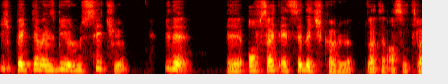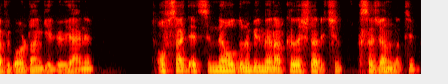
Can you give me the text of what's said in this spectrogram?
Hiç beklemeniz bir ürünü seçiyor. Bir de e, offsite etse de çıkarıyor. Zaten asıl trafik oradan geliyor. Yani offsite etsin ne olduğunu bilmeyen arkadaşlar için kısaca anlatayım.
